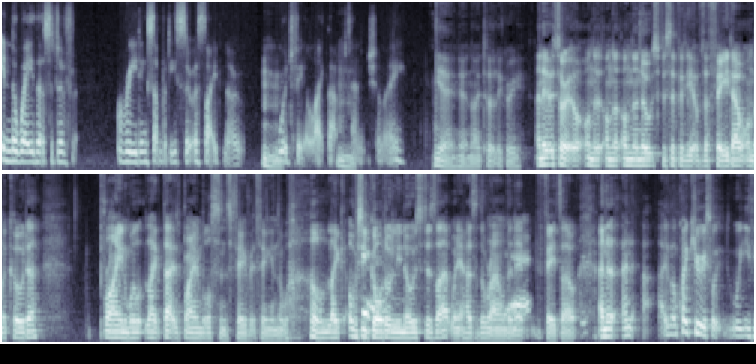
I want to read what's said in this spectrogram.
in the way that sort of reading somebody's suicide note mm-hmm. would feel like that mm-hmm. potentially. Yeah, yeah, no, I totally agree. And it, sorry, on the on the on the note specifically of the fade out on the coda, Brian will like that is Brian Wilson's favorite thing in the world. Like obviously yeah. God only knows does that when it has the round yeah. and it fades out. And and I'm quite curious what what you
